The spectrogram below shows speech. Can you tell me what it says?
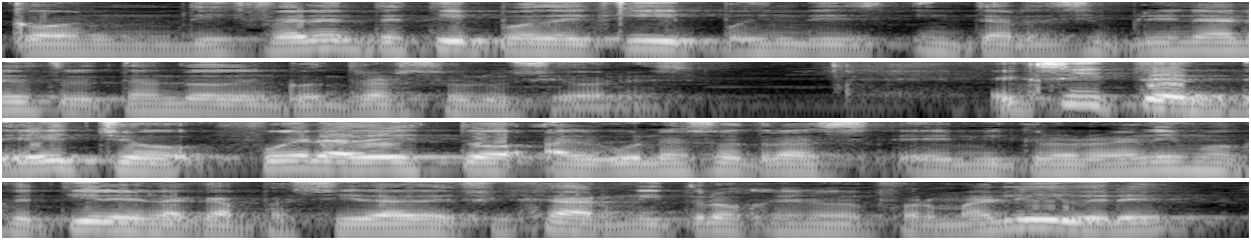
con diferentes tipos de equipos interdisciplinarios tratando de encontrar soluciones. Existen, de hecho, fuera de esto, algunos otros microorganismos que tienen la capacidad de fijar nitrógeno en forma libre,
